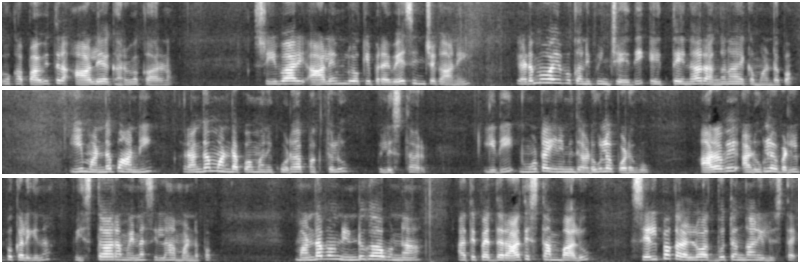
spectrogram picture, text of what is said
ఒక పవిత్ర ఆలయ గర్వకారణం. శ్రీవారి ఆలయంలోకి ప్రవేశించగానే ఎడమవైపు కనిపించేది ఎత్తైన రంగనాయక మండపం. ఈ మండపాన్ని రంగమండపం అని కూడా భక్తులు పిలుస్తారు. ఇది నూట ఎనిమిది అడుగుల పొడవు అరవై అడుగుల వెడల్పు కలిగిన విస్తారమైన శిలామండపం. మండపం నిండుగా ఉన్న అతిపెద్ద రాతి స్తంభాలు శిల్పకళలో అద్భుతంగా నిలుస్తాయి.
